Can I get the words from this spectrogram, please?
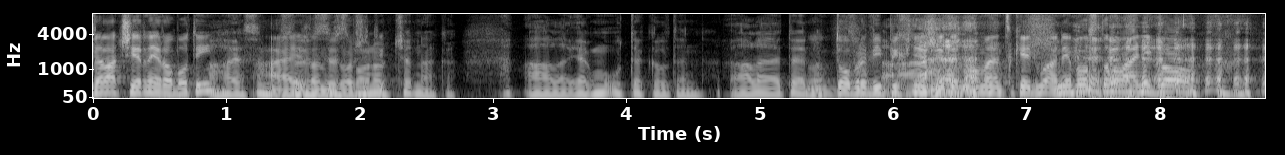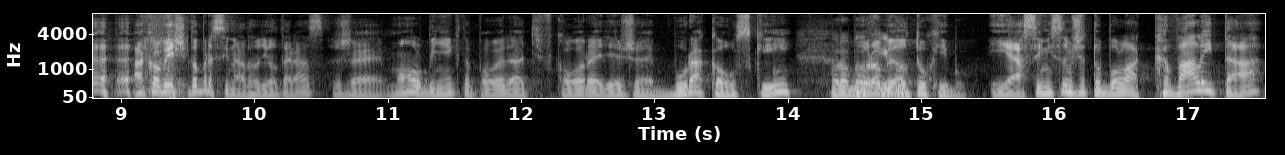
veľa čiernej roboty Aha, ja jsem a myslel, že je veľmi dôležitý. Černáka. Ale jak mu utekl ten. Ale to je No, dobre vypichneš, že ten moment, keď mu, a nebol z toho ani gól. Ako vieš, dobre si nadhodil teraz, že mohol by niekto povedať v kolorede, že Burakovský Urobil urobil, chybu. tú chybu. Ja si myslím, že to bola kvalita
